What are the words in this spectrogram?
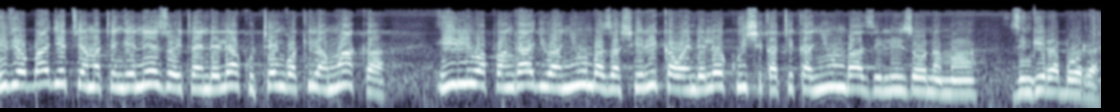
hivyo bajeti ya matengenezo itaendelea kutengwa kila mwaka ili wapangaji wa nyumba za shirika waendelee kuishi katika nyumba zilizo na mazingira bora.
